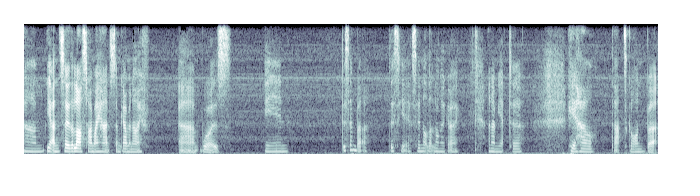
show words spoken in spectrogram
Um, yeah, and so the last time I had some Gamma Knife uh, was in December this year, so not that long ago. And I'm yet to hear how that's gone, but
